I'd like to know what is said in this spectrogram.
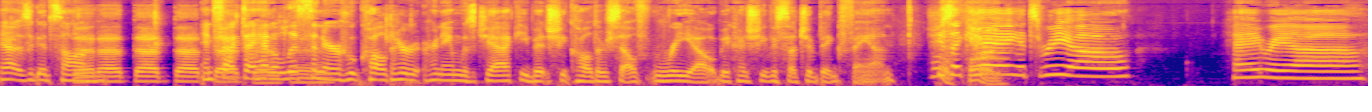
Yeah, it was a good song. Da-da-da-da-da-da. In fact, I had a listener who called her. Her name was Jackie, but she called herself Rio because she was such a big fan. She's Oh, like, fun. "Hey, it's Rio. Hey, Rio."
